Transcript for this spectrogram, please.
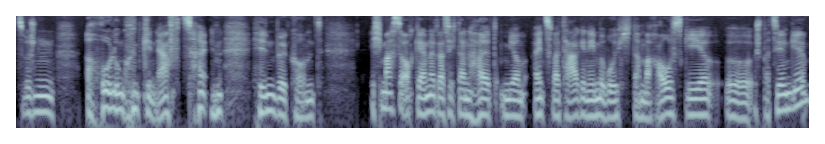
zwischen Erholung und Genervtsein hinbekommt. Ich mache es auch gerne, dass ich dann halt mir ein, zwei Tage nehme, wo ich dann mal rausgehe, äh, spazieren gehe.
